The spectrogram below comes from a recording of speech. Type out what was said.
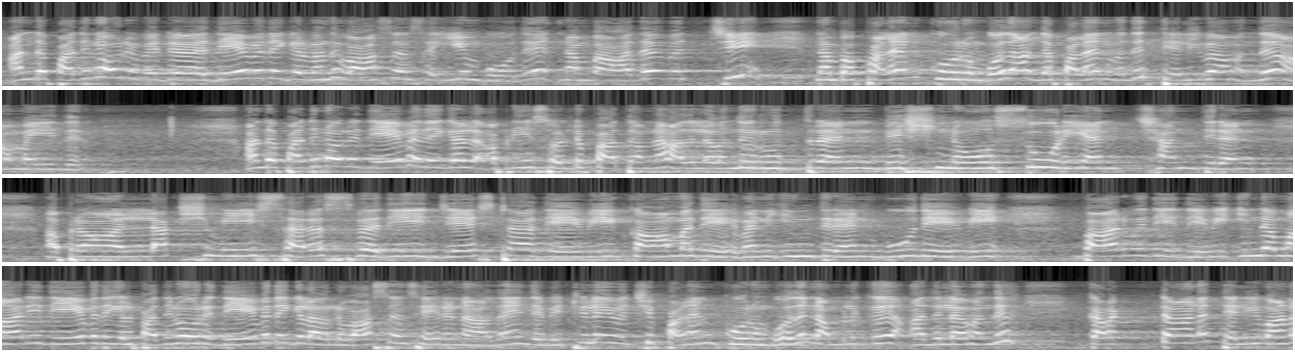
அந்த பதினோரு வெ- தேவதைகள் வந்து வாசம் செய்யும் போது நம்ம அதை வச்சு நம்ம பலன் கூறும்போது அந்த பலன் வந்து தெளிவாக வந்து அமையுது. அந்த பதினோரு தேவதைகள் அப்படின்னு சொல்லிட்டு பார்த்தோம்னா அதில் வந்து ருத்ரன் விஷ்ணு சூரியன் சந்திரன் அப்புறம் லக்ஷ்மி சரஸ்வதி ஜேஷ்டா தேவி காமதேவன் இந்திரன் பூதேவி பார்வதி தேவி இந்த மாதிரி தேவதைகள் பதினோரு தேவதைகள் அவர் வாசம் செய்கிறனால தான் இந்த வெற்றிலை வச்சு பலன் கூறும்போது நம்மளுக்கு அதில் வந்து கரெக்டான தெளிவான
